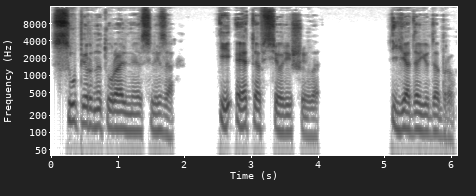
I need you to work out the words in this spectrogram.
супернатуральная слеза. И это все решило. Я даю добро.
